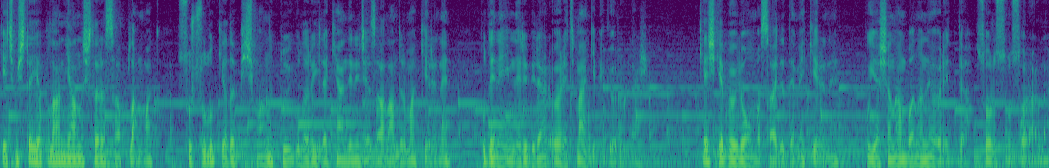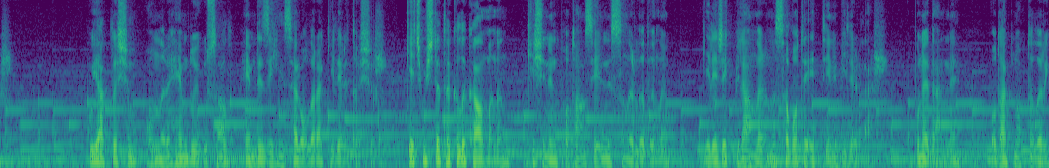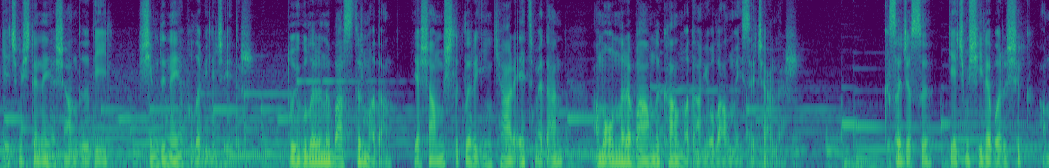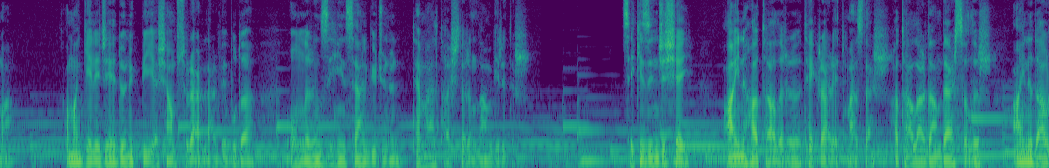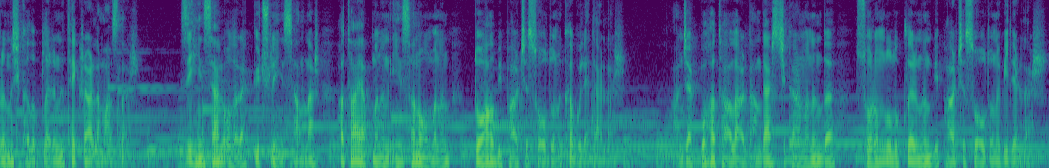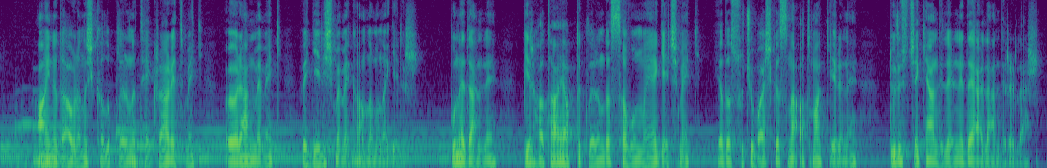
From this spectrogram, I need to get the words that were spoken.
Geçmişte yapılan yanlışlara saplanmak, suçluluk ya da pişmanlık duygularıyla kendini cezalandırmak yerine bu deneyimleri birer öğretmen gibi görürler. Keşke böyle olmasaydı demek yerine bu yaşanan bana ne öğretti sorusunu sorarlar. Bu yaklaşım onları hem duygusal hem de zihinsel olarak ileri taşır. Geçmişte takılı kalmanın kişinin potansiyelini sınırladığını, gelecek planlarını sabote ettiğini bilirler. Bu nedenle odak noktaları geçmişte ne yaşandığı değil, şimdi ne yapılabileceğidir. Duygularını bastırmadan, yaşanmışlıkları inkar etmeden ama onlara bağımlı kalmadan yol almayı seçerler. Kısacası geçmişiyle barışık ama ama geleceğe dönük bir yaşam sürerler ve bu da onların zihinsel gücünün temel taşlarından biridir. Sekizinci şey, aynı hataları tekrar etmezler. Hatalardan ders alır, aynı davranış kalıplarını tekrarlamazlar. Zihinsel olarak güçlü insanlar, hata yapmanın insan olmanın doğal bir parçası olduğunu kabul ederler. Ancak bu hatalardan ders çıkarmanın da sorumluluklarının bir parçası olduğunu bilirler. Aynı davranış kalıplarını tekrar etmek, öğrenmemek ve gelişmemek anlamına gelir. Bu nedenle bir hata yaptıklarında savunmaya geçmek ya da suçu başkasına atmak yerine dürüstçe kendilerini değerlendirirler.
